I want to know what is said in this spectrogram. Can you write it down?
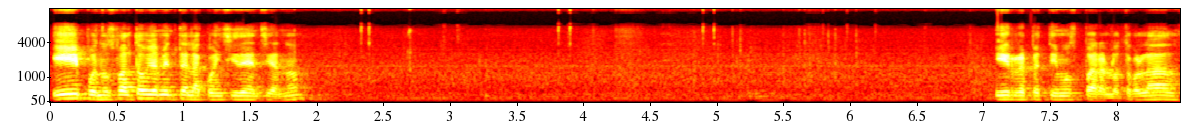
Y pues nos falta obviamente la coincidencia, ¿no? Y repetimos para el otro lado.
